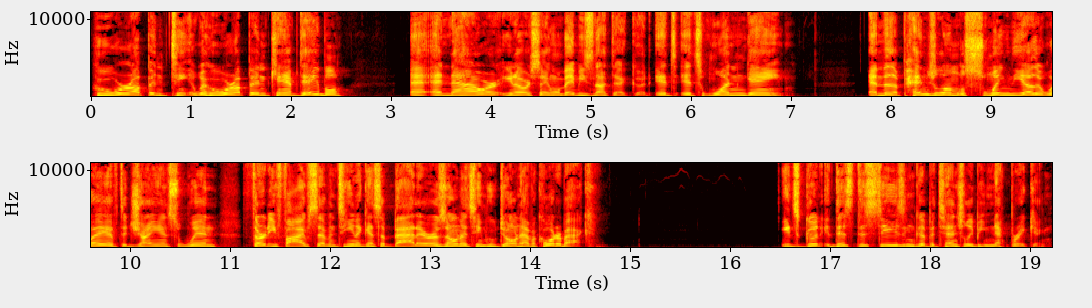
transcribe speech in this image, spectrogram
who were up in te- who were up in Camp Daboll And, and now are you know are saying, well, maybe he's not that good. It's it's one game. And then the pendulum will swing the other way if the Giants win 35 17 against a bad Arizona team who don't have a quarterback. It's good. This this season could potentially be neck breaking.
